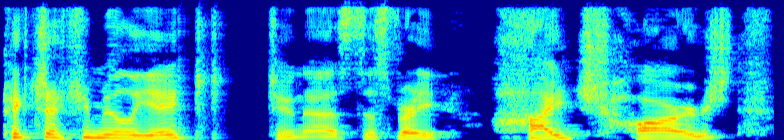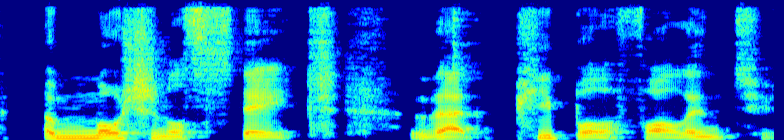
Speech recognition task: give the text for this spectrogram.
picture humiliation as this very high charged emotional state that people fall into.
